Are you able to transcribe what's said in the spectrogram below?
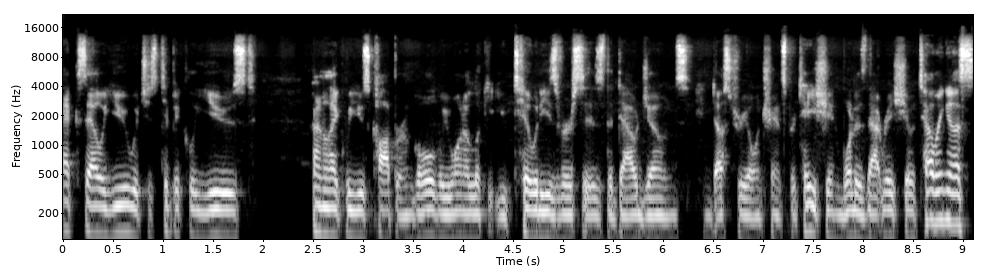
XLU, which is typically used kind of like we use copper and gold. We want to look at utilities versus the Dow Jones Industrial and Transportation. What is that ratio telling us?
